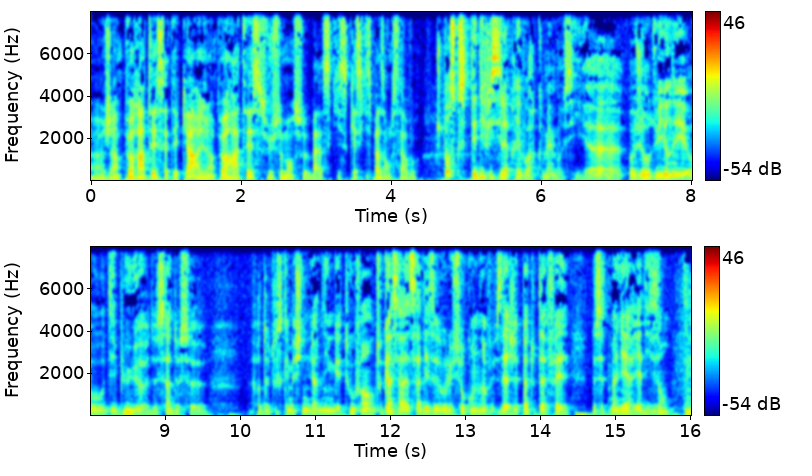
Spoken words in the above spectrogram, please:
euh, j'ai un peu raté cet écart et j'ai un peu raté justement ce, bah, ce qui, qu'est-ce qui se passe dans le cerveau. Je pense que c'était difficile à prévoir quand même aussi. Euh, Aujourd'hui, on est au début euh, de ça, de ce, enfin, de tout ce qui est machine learning et tout. Enfin, en tout cas, ça, ça a des évolutions qu'on n'envisageait pas tout à fait de cette manière il y a dix ans. Mhm.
